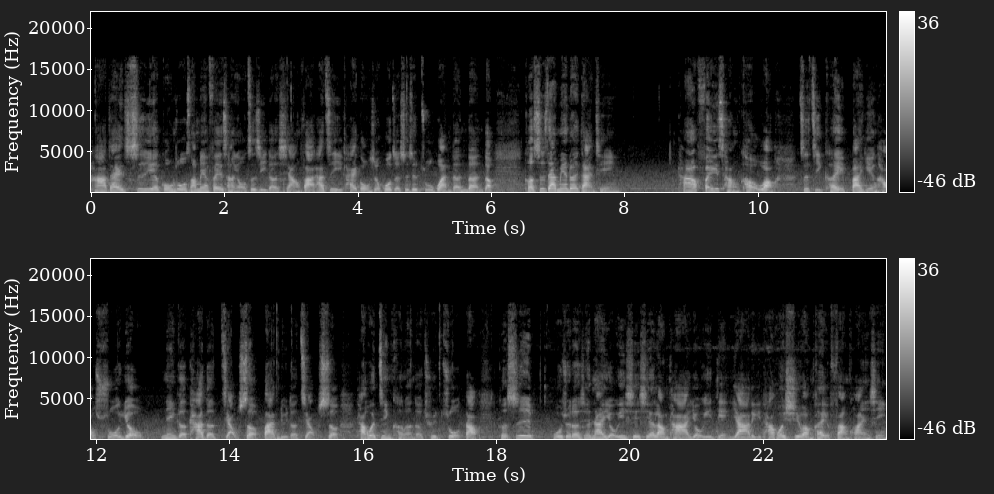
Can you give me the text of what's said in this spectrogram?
他在事业工作上面非常有自己的想法，他自己开公司或者是是主管等等的，可是，在面对感情，他非常渴望自己可以扮演好所有那个他的角色，伴侣的角色，他会尽可能的去做到，可是。我觉得现在有一些些让他有一点压力，他会希望可以放宽心，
